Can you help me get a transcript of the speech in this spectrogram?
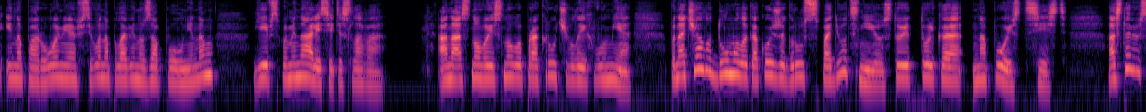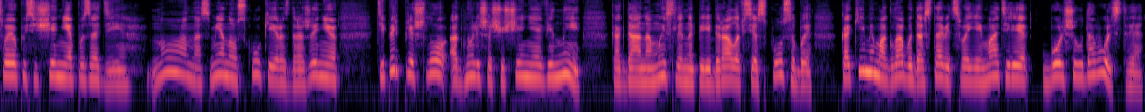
и на пароме, всего наполовину заполненном, ей вспоминались эти слова. Она снова и снова прокручивала их в уме. Поначалу думала, какой же груз спадет с нее, стоит только на поезд сесть — оставив свое посещение позади. Но на смену скуке и раздражению теперь пришло одно лишь ощущение вины, когда она мысленно перебирала все способы, какими могла бы доставить своей матери больше удовольствия,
